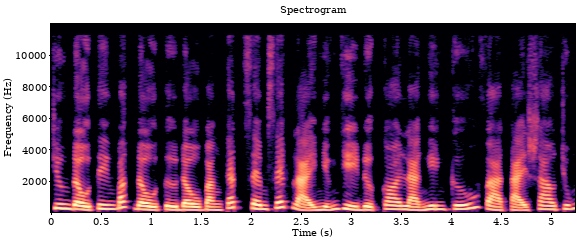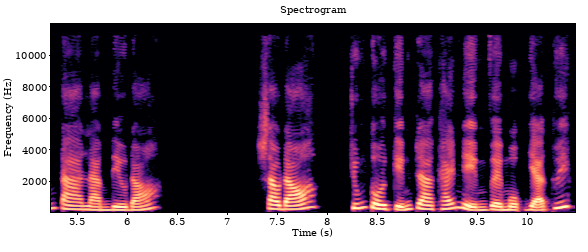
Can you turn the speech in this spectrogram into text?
Chương đầu tiên bắt đầu từ đầu bằng cách xem xét lại những gì được coi là nghiên cứu và tại sao chúng ta làm điều đó. Sau đó, chúng tôi kiểm tra khái niệm về một giả thuyết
